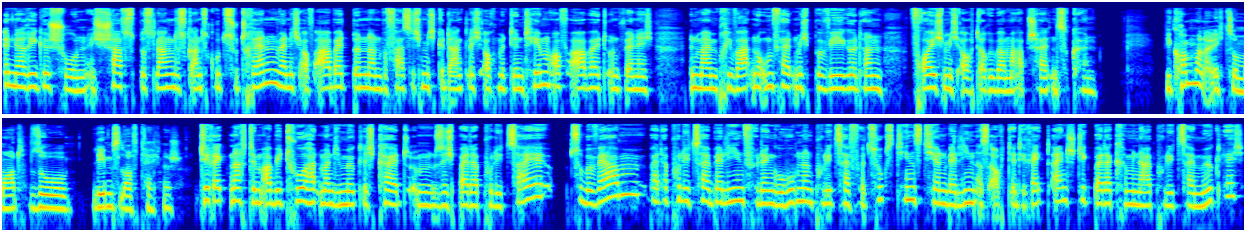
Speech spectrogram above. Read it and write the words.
In der Regel schon. Ich schaffe es bislang, das ganz gut zu trennen. Wenn ich auf Arbeit bin, dann befasse ich mich gedanklich auch mit den Themen auf Arbeit und wenn ich in meinem privaten Umfeld mich bewege, dann freue ich mich auch darüber, mal abschalten zu können. Wie kommt man eigentlich zum Mord, so lebenslauftechnisch? Direkt nach dem Abitur hat man die Möglichkeit, ähm, sich bei der Polizei zu bewerben, bei der Polizei Berlin für den gehobenen Polizeivollzugsdienst. Hier in Berlin ist auch der Direkteinstieg bei der Kriminalpolizei möglich.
